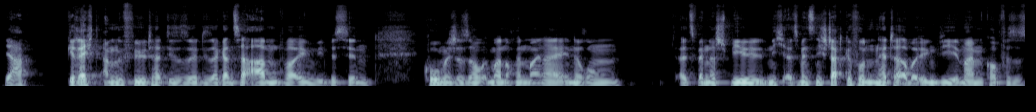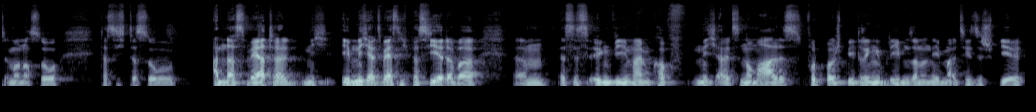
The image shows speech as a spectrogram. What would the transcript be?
ja, gerecht angefühlt hat. Diese, dieser ganze Abend war irgendwie ein bisschen komisch, ist auch immer noch in meiner Erinnerung, als wenn das Spiel nicht, als wenn es nicht stattgefunden hätte, aber irgendwie in meinem Kopf ist es immer noch so, dass ich das so anders werte, halt nicht, eben nicht, als wäre es nicht passiert, aber ähm, es ist irgendwie in meinem Kopf nicht als normales Footballspiel drin geblieben, sondern eben als dieses Spiel,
